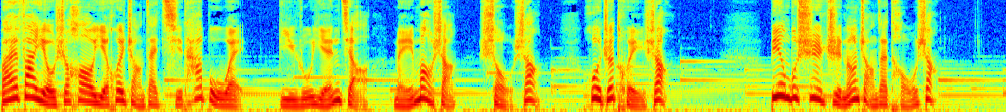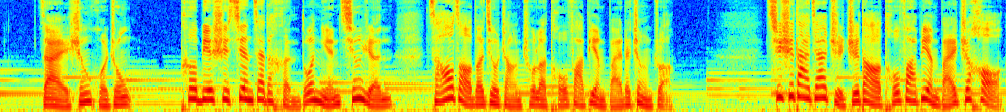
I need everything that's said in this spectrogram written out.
白发有时候也会长在其他部位，比如眼角、眉毛上、手上或者腿上，并不是只能长在头上，在生活中，特别是现在的很多年轻人，早早的就长出了头发变白的症状。其实大家只知道头发变白之后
